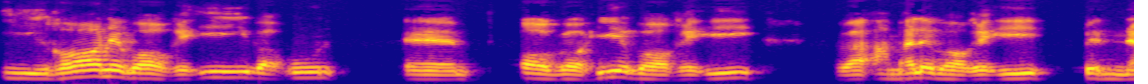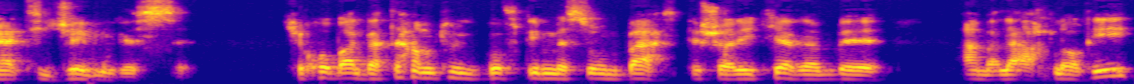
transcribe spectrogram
ایقان واقعی و اون آگاهی واقعی و عمل واقعی به نتیجه می‌رسه. که خب البته همونطور گفتیم مثل اون بحث اشاره کردم به عمل اخلاقی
